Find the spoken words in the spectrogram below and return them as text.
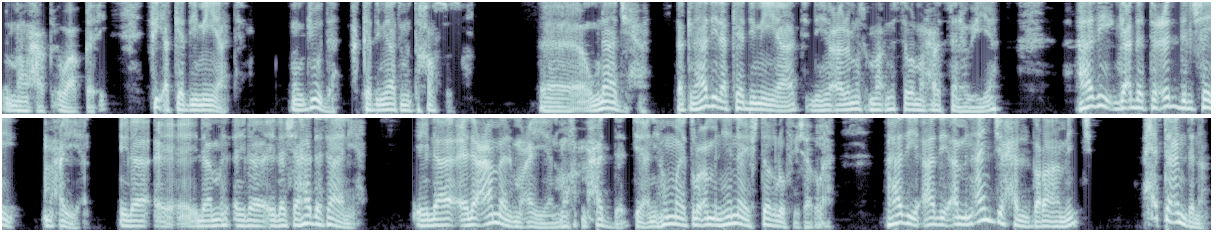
ما هو حق واقعي. في أكاديميات موجودة أكاديميات متخصصة آه وناجحة. لكن هذه الأكاديميات اللي هي على مستوى المرحلة الثانوية هذه قاعدة تعد لشيء معين إلى إلى إلى إلى شهادة ثانية إلى إلى عمل معين محدد. يعني هم يطلعون من هنا يشتغلوا في شغلة. فهذه هذه من أنجح البرامج حتى عندنا.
